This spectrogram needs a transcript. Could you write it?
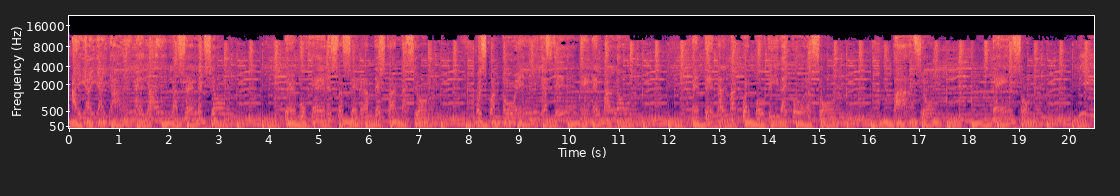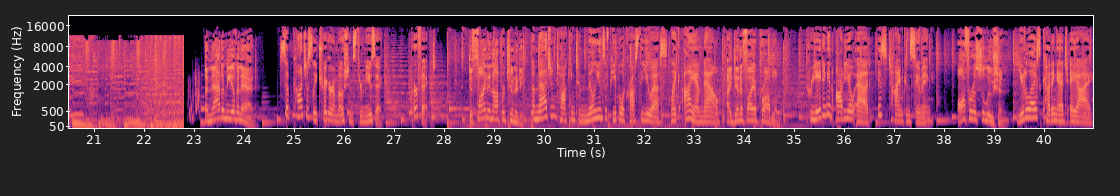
Ay, ay, ay, ay, ay, ay, la selección de mujeres hace grande esta nación. Pues cuando ellas tienen el balón, meten alma, cuerpo, vida y corazón. Pasión, tesón. Anatomy of an ad. Subconsciously trigger emotions through music. Perfect. Define an opportunity. Imagine talking to millions of people across the U.S. like I am now. Identify a problem. Creating an audio ad is time consuming. Offer a solution. Utilize cutting edge AI.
